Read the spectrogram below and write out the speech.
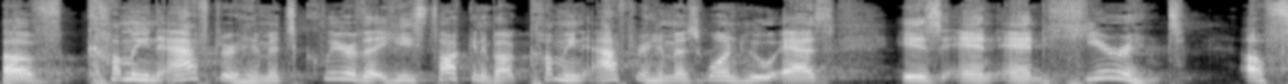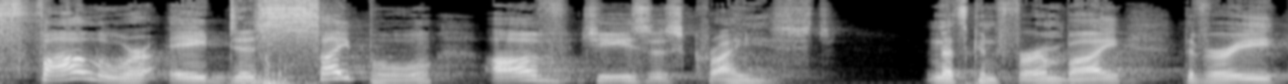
of coming after him, it's clear that he's talking about coming after him as one who as is an adherent a follower, a disciple of Jesus Christ. And that's confirmed by the very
